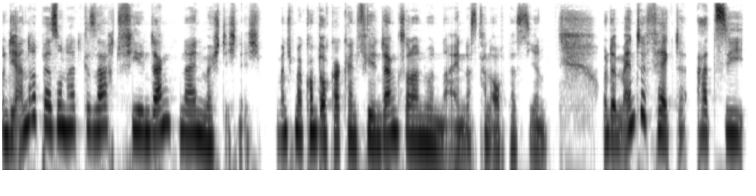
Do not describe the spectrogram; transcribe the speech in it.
Und die andere Person hat gesagt, vielen Dank, nein, möchte ich nicht. Manchmal kommt auch gar kein vielen Dank, sondern nur Nein. Das kann auch passieren. Und im Endeffekt hat sie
